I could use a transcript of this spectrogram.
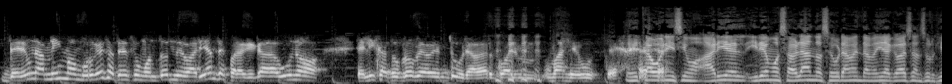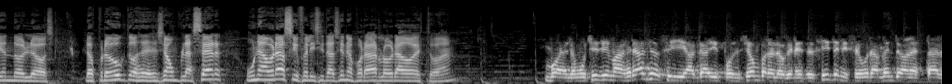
de una misma hamburguesa tenés un montón de variantes para que cada uno elija su propia aventura, a ver cuál más le guste. Está buenísimo. Ariel, iremos hablando seguramente a medida que vayan surgiendo los, los productos. Desde ya un placer. Un abrazo y felicitaciones por haber logrado esto. ¿eh? Bueno, muchísimas gracias y acá a disposición para lo que necesiten y seguramente van a estar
